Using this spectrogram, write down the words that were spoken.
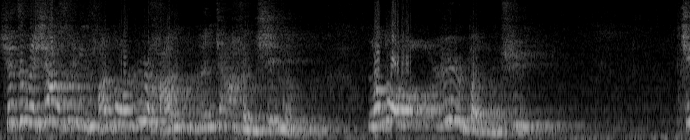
像这个乡社里传到日韩，人家很信的。我到日本去，街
